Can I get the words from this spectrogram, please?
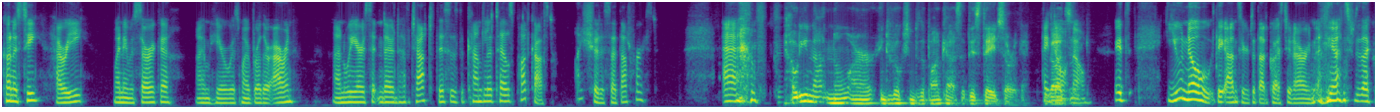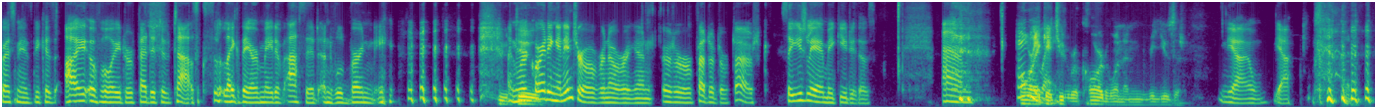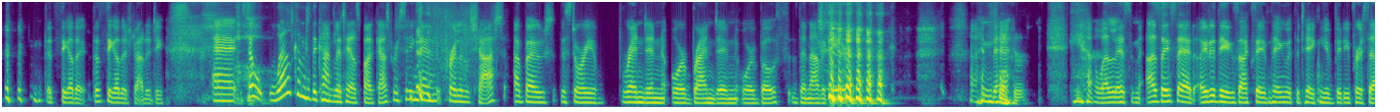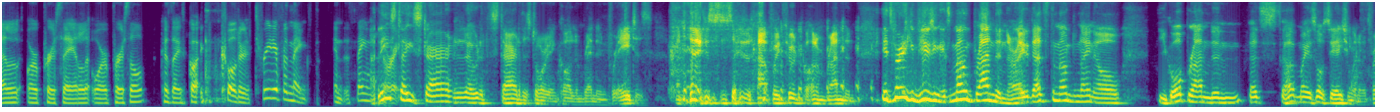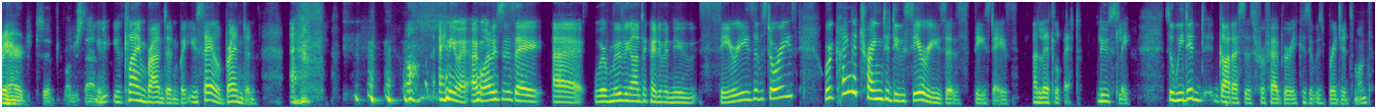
Conus how are you? My name is Sorika. I'm here with my brother Aaron, and we are sitting down to have a chat. This is the Candlelit Tales podcast. I should have said that first. Um, How do you not know our introduction to the podcast at this stage, Sorika? I don't know. It's you know the answer to that question, Aaron, and the answer to that question is because I avoid repetitive tasks like they are made of acid and will burn me. and do. recording an intro over and over again is a repetitive task. So usually I make you do those. Um, anyway. Or I get you to record one and reuse it. Yeah, oh, yeah. that's the other. That's the other strategy. Uh, so, welcome to the Candlelit Tales podcast. We're sitting down for a little chat about the story of Brendan or Brandon or both, the navigator. and uh, yeah, well, listen. As I said, I did the exact same thing with the taking of Biddy Purcell or Purcell or Purcell because I called her three different things in the same. At story. least I started out at the start of the story and called him Brendan for ages, and then I just decided halfway through to call him Brandon. It's very confusing. It's Mount Brandon, all right. That's the mountain I know. You go up Brandon. That's my association yes. with him. It's very hard to understand. You, you climb Brandon, but you sail Brendan. oh, anyway, I wanted to say uh, we're moving on to kind of a new series of stories. We're kind of trying to do series these days a little bit loosely. So we did goddesses for February because it was Bridget's month.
